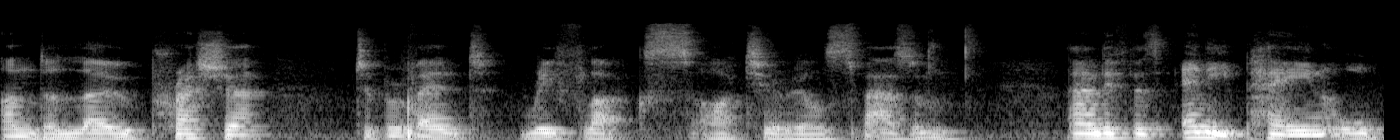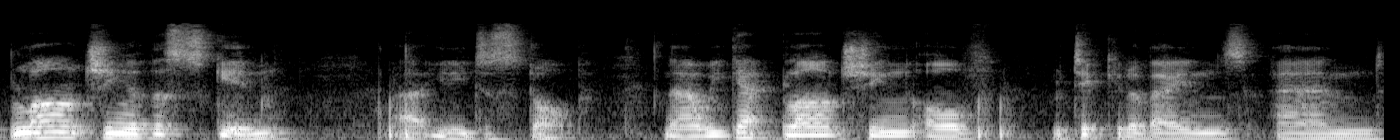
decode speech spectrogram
under low pressure to prevent reflex arterial spasm. And if there's any pain or blanching of the skin, uh, you need to stop. Now, we get blanching of reticular veins and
